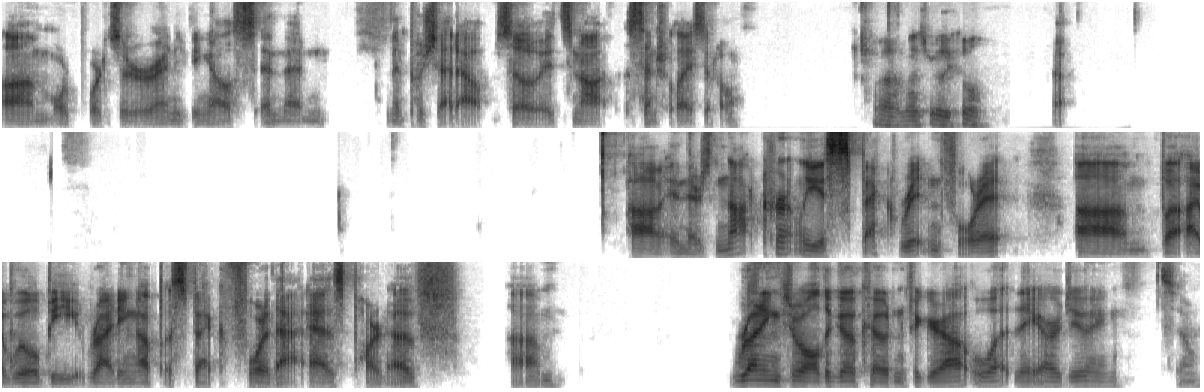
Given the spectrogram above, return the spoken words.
um, or ports or anything else, and then then push that out. So it's not centralized at all. Wow, that's really cool. Um, and there's not currently a spec written for it, um, but I will be writing up a spec for that as part of um, running through all the Go code and figure out what they are doing. So,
